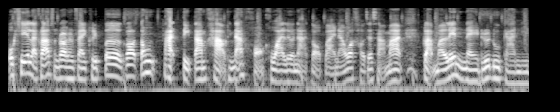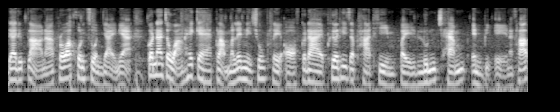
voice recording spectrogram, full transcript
โอเคแหละครับสำหรับแฟนๆคลิปเปอร์ก็ต้องติดตามข่าวทางด้านของคาวายเลอนาร์ดต่อไปนะว่าเขาจะสามารถกลับมาเล่นในฤดูกาลนี้ได้หรือเปล่านะ เพราะว่าคนส่วนใหญ่เนี่ยก็น่าจะหวังให้แกกลับมาเล่นในช่วงเพลย์ออฟก็ได้ เพื่อที่จะพาทีมไปลุ้นแชมป์ NBA นะครับ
